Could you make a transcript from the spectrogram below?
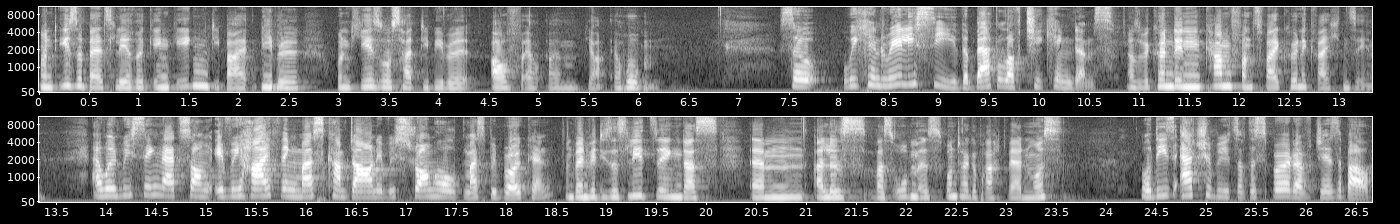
Und Isabels Lehre ging gegen die Bi- Bibel und Jesus hat die Bibel auf, er, ähm, ja, erhoben. So we can really see the battle of two kingdoms. Also wir können den Kampf von zwei Königreichen sehen. And when we sing that song, every high thing must come down, every stronghold must be broken. Und wenn wir dieses Lied singen, dass ähm, alles, was oben ist, runtergebracht werden muss, Well, these attributes of the spirit of Jezebel,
